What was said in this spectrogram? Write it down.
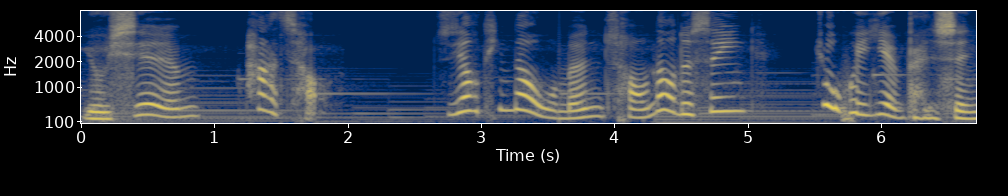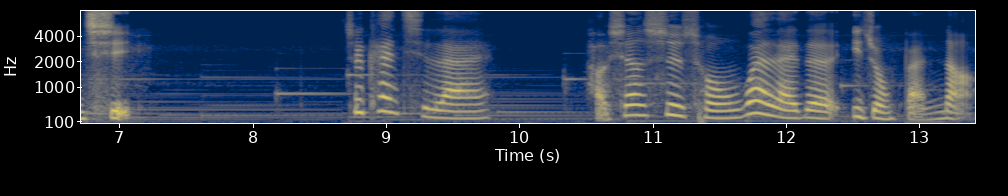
有些人怕吵，只要听到我们吵闹的声音，就会厌烦生气。”这看起来好像是从外来的一种烦恼，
